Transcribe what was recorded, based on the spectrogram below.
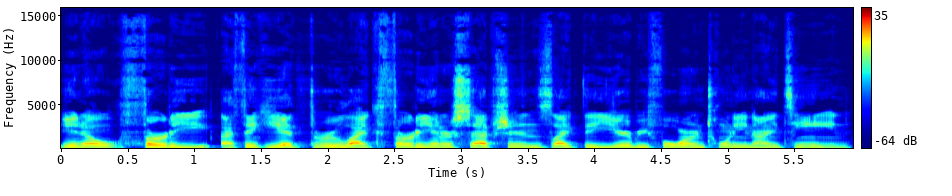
you know, 30, I think he had threw like 30 interceptions like the year before in 2019.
